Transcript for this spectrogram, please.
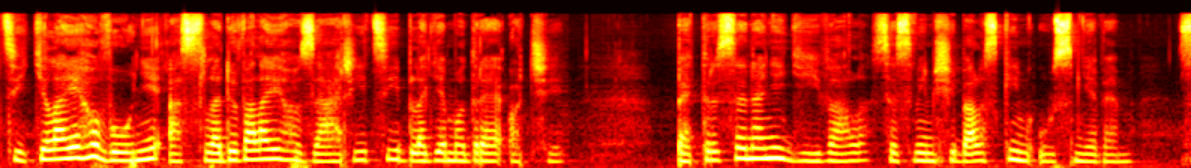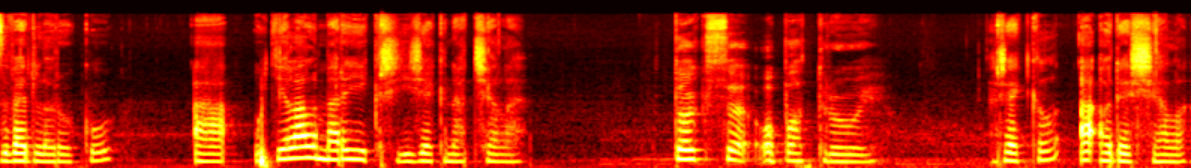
Cítila jeho vůni a sledovala jeho zářící bledě modré oči. Petr se na ně díval se svým šibalským úsměvem, zvedl ruku a udělal Marii křížek na čele. Tak se opatruj. Řekl a odešel.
